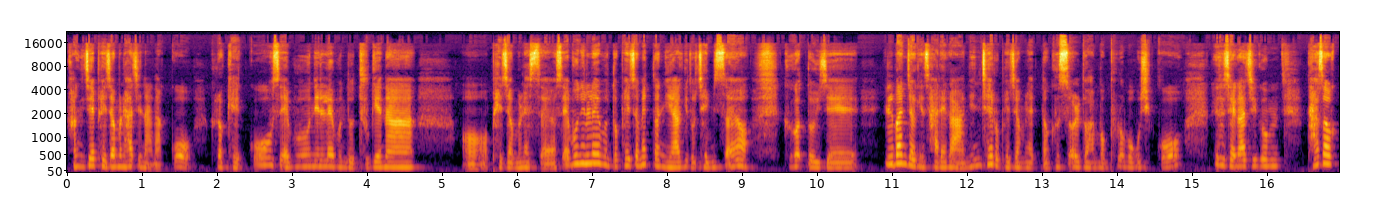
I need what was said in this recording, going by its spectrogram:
강제 폐점을 하진 않았고, 그렇게 했고, 세븐일레븐도 두 개나, 어, 폐점을 했어요. 세븐일레븐도 폐점했던 이야기도 재밌어요. 그것도 이제 일반적인 사례가 아닌 채로 폐점을 했던 그 썰도 한번 풀어보고 싶고, 그래서 제가 지금 다섯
